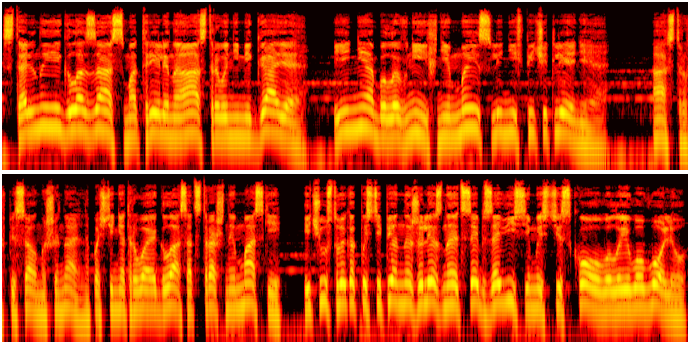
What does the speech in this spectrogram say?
Стальные глаза смотрели на Астрова, не мигая, и не было в них ни мысли, ни впечатления. Астров писал машинально, почти не отрывая глаз от страшной маски и чувствуя, как постепенно железная цепь зависимости сковывала его волю.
